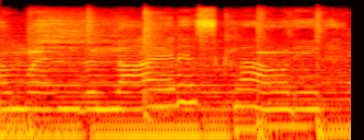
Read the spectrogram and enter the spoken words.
And when the night is cloudy.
